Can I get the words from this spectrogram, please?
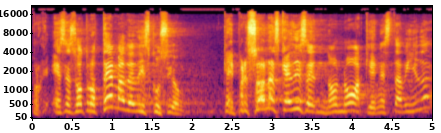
Porque ese es otro tema de discusión. Que hay personas que dicen, no, no, aquí en esta vida,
